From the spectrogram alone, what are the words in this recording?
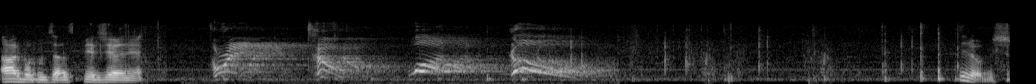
Arbo tu zaraz pierdzielnie. Three, two, one, go! Ty robisz?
